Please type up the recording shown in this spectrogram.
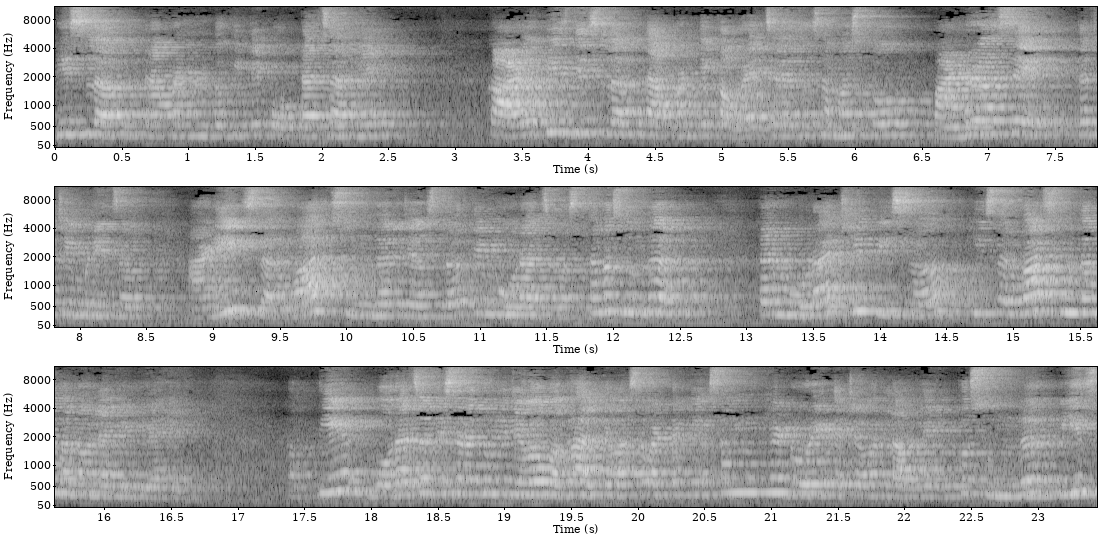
दिसलं तर आपण म्हणतो की ते पोपटाचं आहे. काळं पीस दिसलं तर आपण ते कवळ्याचं असं समजतो. पांढरं असेल तर चिमणीचं. आणि सर्वात सुंदर जे असतं ते मोराचं. असतं ना सुंदर. तर मोराची पिसं ही सर्वात सुंदर बनवल्या गेली आहे अगदी मोराचं पिसं तुम्ही जेव्हा बघाल तेव्हा असं वाटतं की असंख्य डोळे त्याच्यावर लावले. इतकं सुंदर पीस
